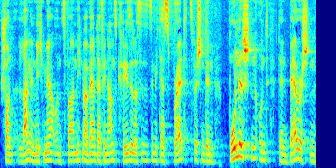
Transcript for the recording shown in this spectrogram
schon lange nicht mehr und zwar nicht mal während der Finanzkrise. Das ist jetzt nämlich der Spread zwischen den bullischen und den bearischen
